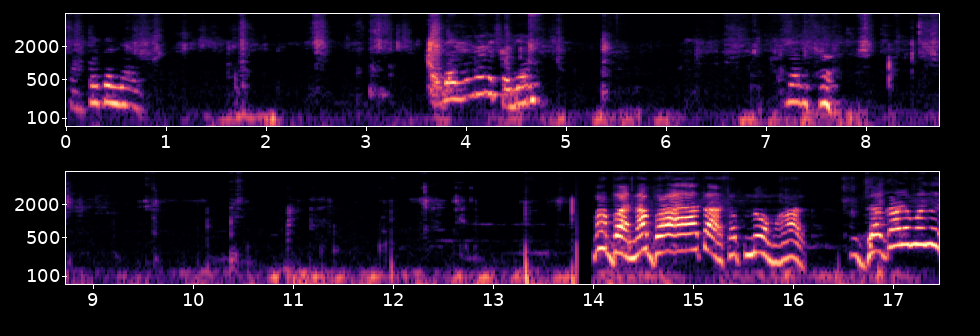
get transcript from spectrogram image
ચાપડ કરી લે કડિયારી લે ને કડિયારી કડિયારી છ માં ભાના ભા હતા સપનો માલ જગાડે મને.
